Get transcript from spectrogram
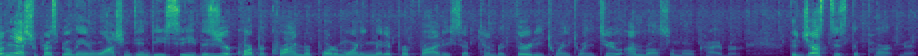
From the National Press Building in Washington, D.C., this is your Corporate Crime Reporter Morning Minute for Friday, September 30, 2022. I'm Russell Mokhiber. The Justice Department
